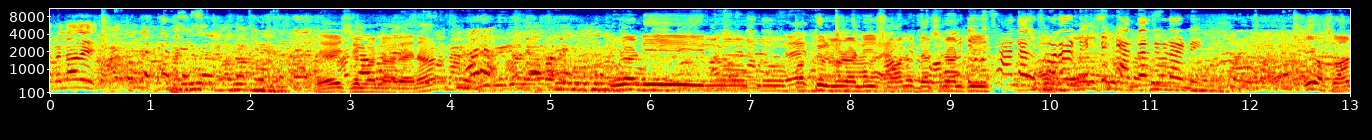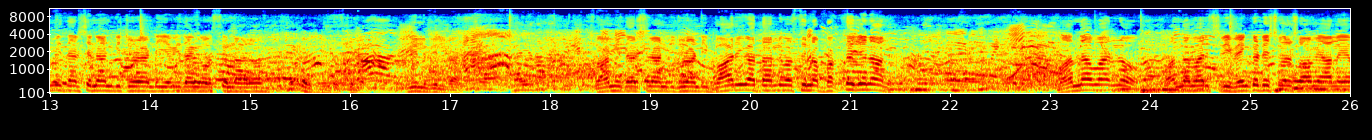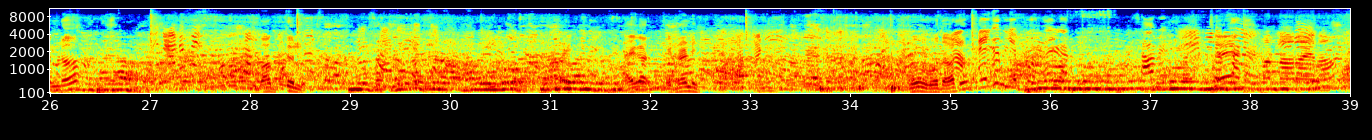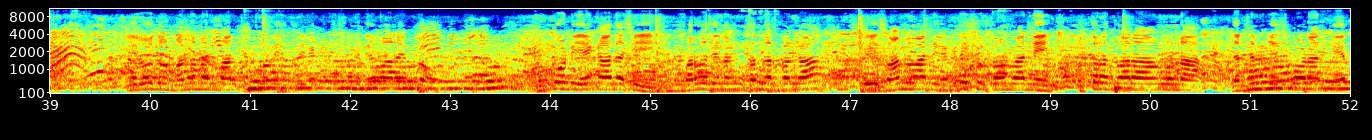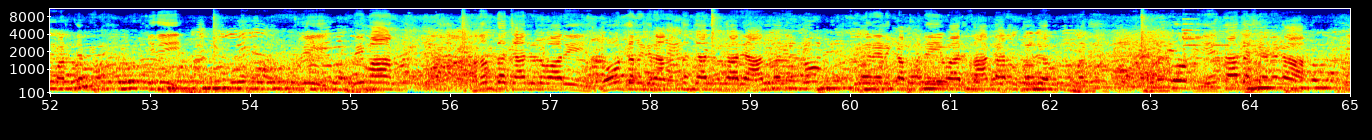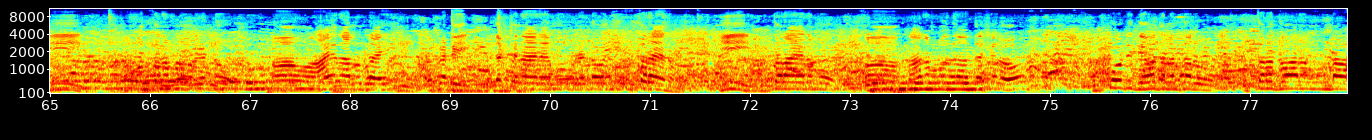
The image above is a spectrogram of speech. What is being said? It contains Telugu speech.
అన్న జై శ్రీమన్నారాయణ. చూడండి వీళ్ళు ఇప్పుడు భక్తులు చూడండి స్వామి దర్శనానికి. చూడండి స్వామి దర్శనానికి చూడండి ఏ విధంగా వస్తున్నారు. వీళ్ళు వీళ్ళు స్వామి దర్శనానికి చూడండి భారీగా తరలి వస్తున్న భక్తజనాలు. మందమారిలో మందమారి శ్రీ వెంకటేశ్వర స్వామి ఆలయంలో భక్తులు. అయ్యగారు ఇటు రండి. నువ్వు పోతావు శ్రీమన్నారాయణ. ఈరోజు మందమరి మార్కెట్లోని శ్రీ వెంకటేశ్వర దేవాలయంలో ముక్కోటి ఏకాదశి పర్వదినం సందర్భంగా శ్రీ స్వామివారిని వెంకటేశ్వర స్వామివారిని ఉత్తర ద్వారం గుండా దర్శనం చేసుకోవడానికి ఏర్పాటు జరిగింది. ఇది శ్రీ శ్రీమాన్ అనంతాచార్యుల వారి గోవర్ధనగిరి అనంతాచార్యుల వారి ఆధ్వర్యంలో సింగరేణి కంపెనీ వారి సహకారంతో జరుగుతున్నది. ఇంకోటి ఏకాదశి అనగా ఈ సంవత్సరంలో రెండు ఆయనాలు ఉంటాయి. ఒకటి దక్షిణాయనము రెండవది ఉత్తరాయణము ఈ ఉత్తరాయణము ప్రారంభ దశలో ముక్కోటి దేవతలందరూ ఉత్తర ద్వారం గుండా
